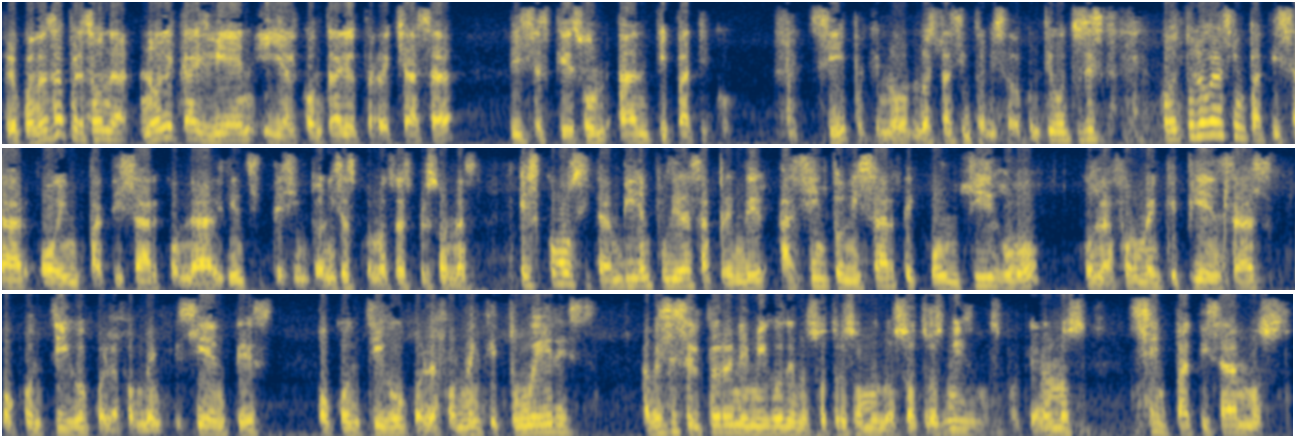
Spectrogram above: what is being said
Pero cuando esa persona no le caes bien y al contrario te rechaza, dices que es un antipático. ¿Sí? Porque no, no está sintonizado contigo. Entonces, cuando tú logras simpatizar o empatizar con alguien, si te sintonizas con otras personas, es como si también pudieras aprender a sintonizarte contigo con la forma en que piensas, o contigo con la forma en que sientes, o contigo con la forma en que tú eres. A veces el peor enemigo de nosotros somos nosotros mismos, porque no nos simpatizamos,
